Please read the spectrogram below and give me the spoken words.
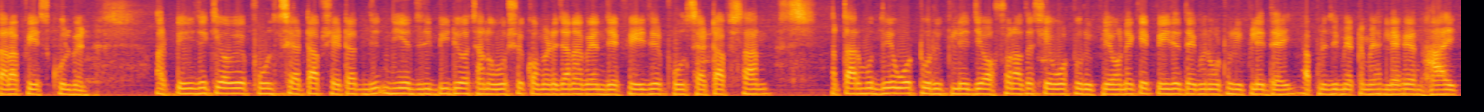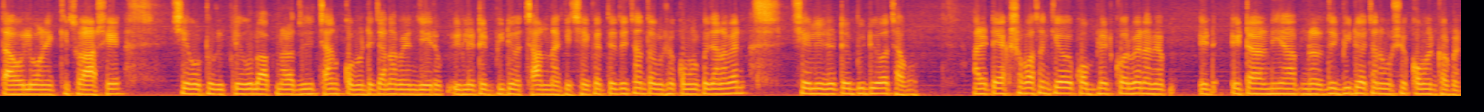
তারা পেজ খুলবেন। আর পেজে কীভাবে ফুল সেট আপ সেটা নিয়ে যদি ভিডিও চান, অবশ্যই কমেন্টে জানাবেন যে পেজের ফুল সেট আপ চান। আর তার মধ্যে ওটো রিপ্লে যে অপশন আছে, সে ওটো রিপ্লে অনেকে পেজে দেখবেন ওটো রিপ্লে দেয়। আপনি যদি একটা মেসেজ লেখেন হাই তাহলে অনেক কিছু আসে। সে ওটো রিপ্লেগুলো আপনারা যদি চান কমেন্টে জানাবেন যে এরকম রিলেটেড ভিডিও চান নাকি। সেক্ষেত্রে যদি চান, তো অবশ্যই কমেন্ট করে জানাবেন সেই রিলেটেড ভিডিও ছাপো আর এটা একশো পার্সেন্ট কীভাবে কমপ্লিট করবেন, আমি এটা নিয়ে আপনারা যদি ভিডিও চান, অবশ্যই কমেন্ট করবেন।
